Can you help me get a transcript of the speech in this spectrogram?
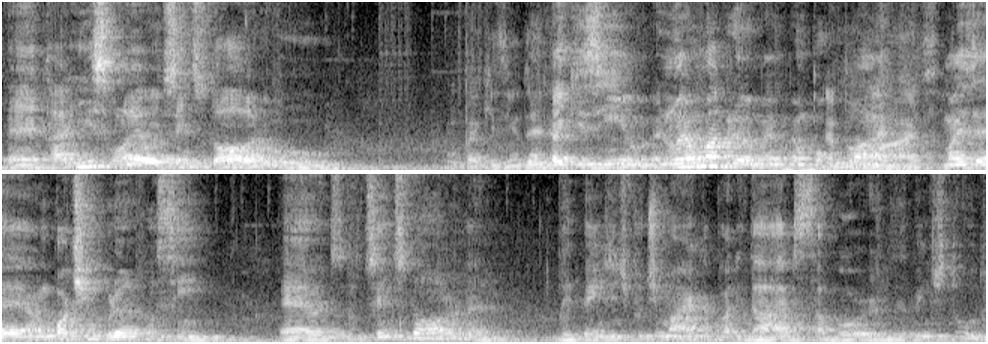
é caríssimo lá, é 800 dólares o, O packzinho o dele. packzinho. Não é uma grama, é, é um pouco, É um pouco mais, mais. Mas é um potinho branco assim. É 800 dólares, velho. Depende tipo de marca, qualidade, sabor, depende de tudo.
